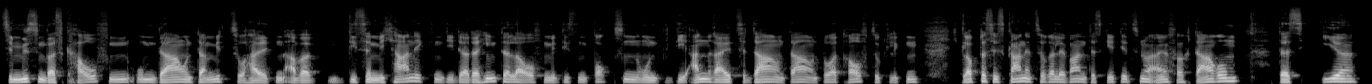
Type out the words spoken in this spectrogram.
sie müssen was kaufen, um da und da mitzuhalten. Aber diese Mechaniken, die da dahinter laufen, mit diesen Boxen und die Anreize da und da und dort drauf zu klicken, ich glaube, das ist gar nicht so relevant. Es geht jetzt nur einfach darum, dass ihr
